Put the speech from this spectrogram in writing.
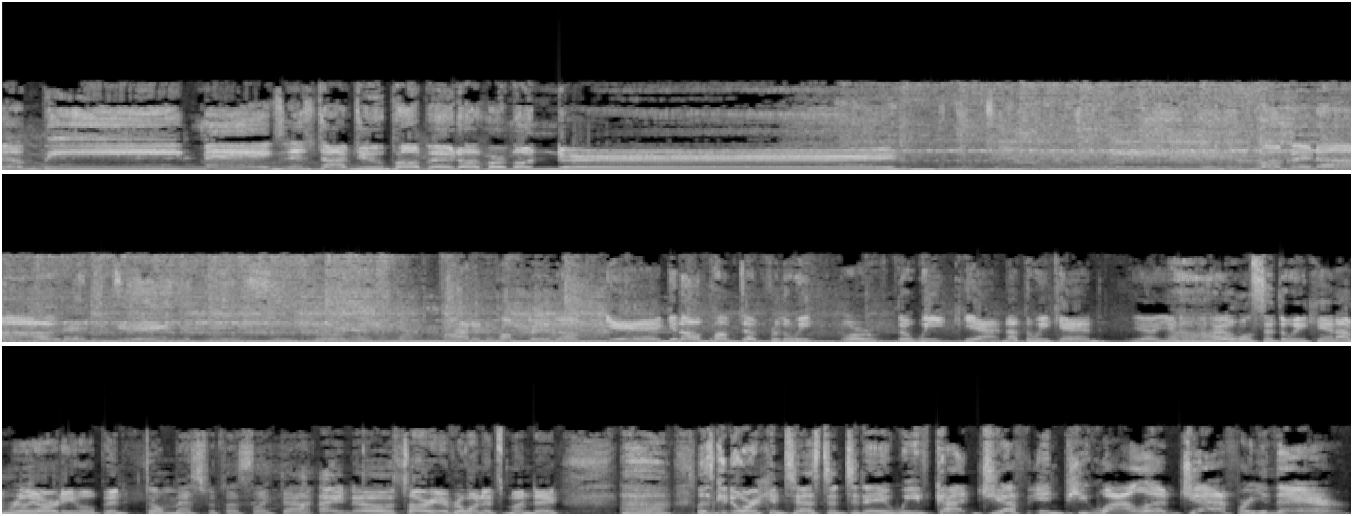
to beat Migs, and it's time to pump it up for Monday. Pump it up. How to pump it up. Yeah, get all pumped up for the week or the week. Yeah, not the weekend. Yeah, you Oh, know. I almost said the weekend. I'm really already hoping. Don't mess with us like that. I know. Sorry, everyone. It's Monday. Ah, let's get to our contestant today. We've got Jeff in Puyallup. Jeff, are you there?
